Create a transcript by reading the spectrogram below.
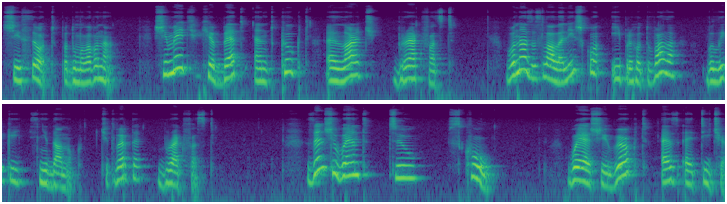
She thought, подумала вона. She made her bed and cooked a large breakfast. Вона заслала ліжко і приготувала великий сніданок. Четверте breakfast. Then she went to school, where she worked as a teacher.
